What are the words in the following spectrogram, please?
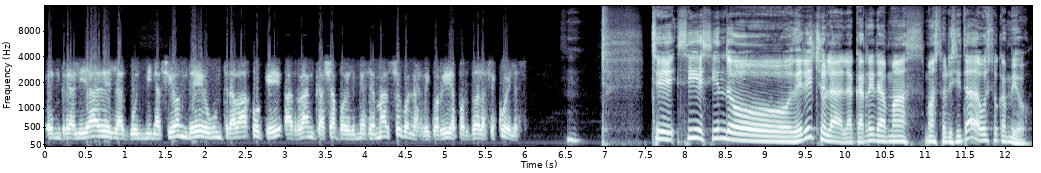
en realidad es la culminación de un trabajo que arranca ya por el mes de marzo con las recorridas por todas las escuelas. ¿Sigue siendo derecho la, carrera más, más solicitada o eso cambió?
